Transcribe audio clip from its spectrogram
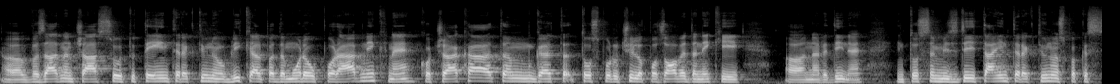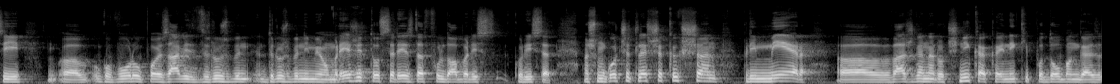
v zadnjem času tudi te interaktivne oblike, ali pa da mora uporabnik, ne, ko čaka, tam ga to sporočilo pozove, da nekaj naredi. Ne? In to se mi zdi ta interaktivnost, pa ki si uh, govoril o povezavi z družben, družbenimi omrežji, to se res da ful dobro izkoristiti. Imáš mogoče tle še kakšen primer uh, vašega naročnika, ki je nekaj podobnega uh,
